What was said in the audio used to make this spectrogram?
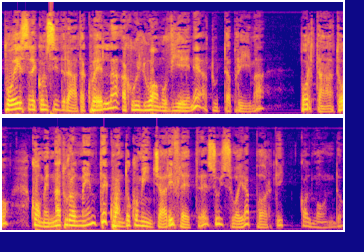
può essere considerata quella a cui l'uomo viene a tutta prima portato come naturalmente quando comincia a riflettere sui suoi rapporti col mondo.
